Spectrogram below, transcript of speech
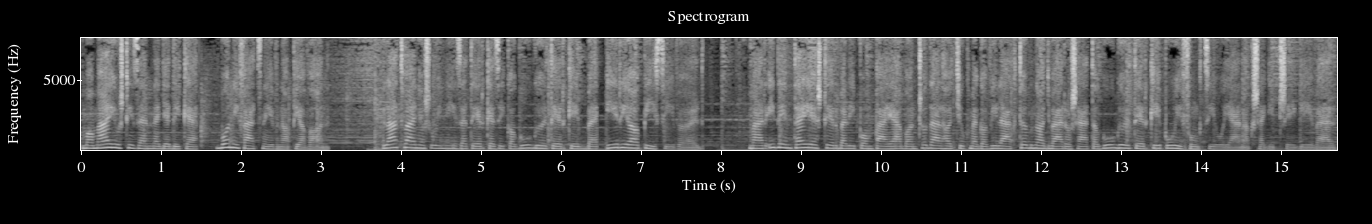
Ma május 14-e, Bonifác névnapja van. Látványos új nézet érkezik a Google térképbe, írja a PC World. Már idén teljes térbeli pompájában csodálhatjuk meg a világ több nagyvárosát a Google térkép új funkciójának segítségével.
